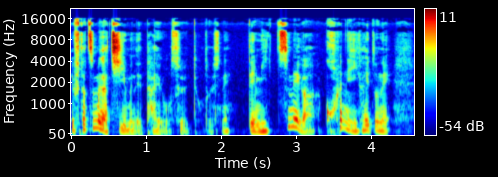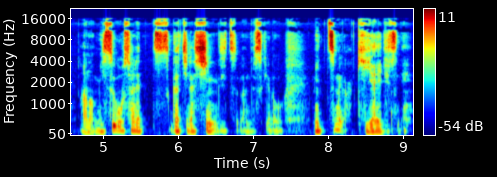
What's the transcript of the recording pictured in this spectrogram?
で2つ目がチームで対応するってことですね。で3つ目がこれね意外とねあの見過ごされがちな真実なんですけど3つ目が気合ですね。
